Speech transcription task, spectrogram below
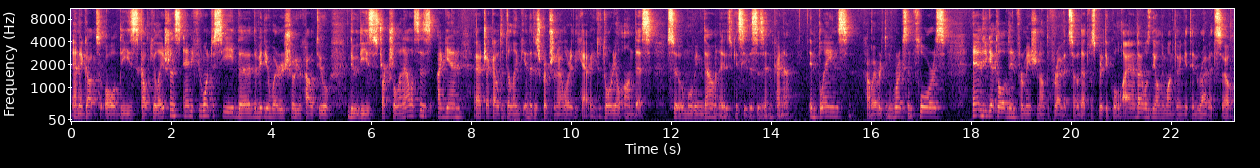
and I got all of these calculations and if you want to see the, the video where I show you how to do these structural analysis again uh, check out the link in the description I already have a tutorial on this. So moving down as you can see this is in kind of in planes, how everything works, in floors, and you get all of the information out of Revit, so that was pretty cool. And I was the only one doing it in Revit, so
